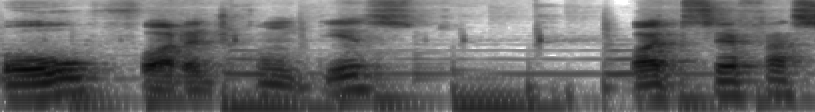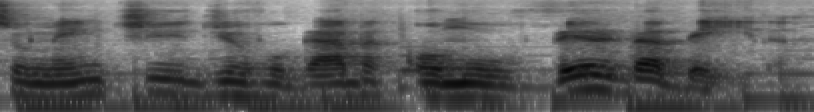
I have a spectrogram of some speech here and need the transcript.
ou fora de contexto pode ser facilmente divulgada como verdadeira.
